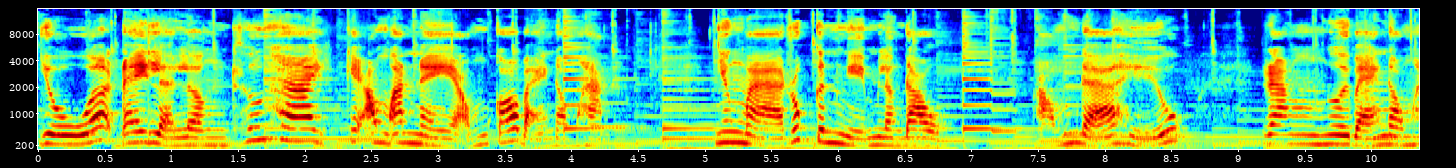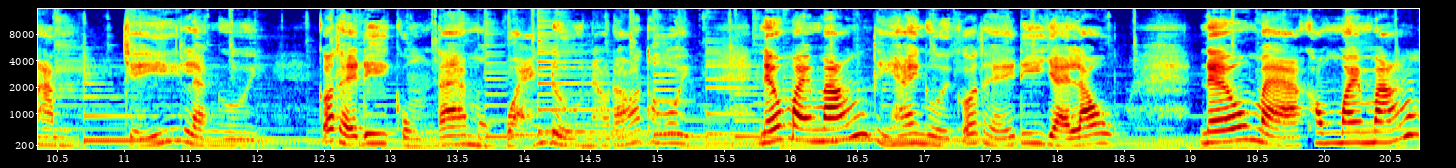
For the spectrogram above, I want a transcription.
dù, á, đây là lần thứ hai cái ông anh này ổng có bạn đồng hành, nhưng mà rút kinh nghiệm lần đầu, ổng đã hiểu rằng người bạn đồng hành chỉ là người có thể đi cùng ta một quãng đường nào đó thôi. Nếu may mắn thì hai người có thể đi dài lâu. Nếu mà không may mắn,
